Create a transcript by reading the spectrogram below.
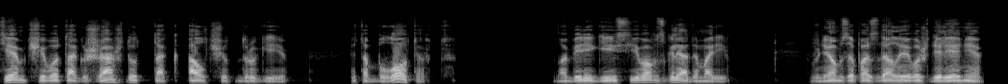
тем, чего так жаждут, так алчут другие. Это Блоттерт. Но берегись его взгляда, Мари. В нем запоздалое вожделение,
